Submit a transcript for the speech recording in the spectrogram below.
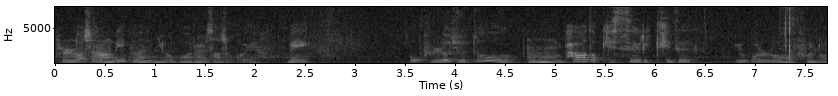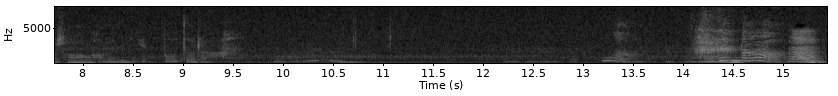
블러셔랑 립은 이거를 써줄 거예요. 맥. 오, 블러셔도? 음, 파우더 키스 리퀴드. 이걸로 블러셔 하면 예쁘더라. 우와. 잘 된다. 음,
